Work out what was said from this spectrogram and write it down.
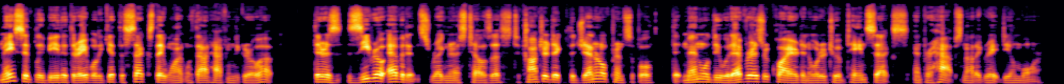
may simply be that they're able to get the sex they want without having to grow up. There is zero evidence, Regnerus tells us, to contradict the general principle that men will do whatever is required in order to obtain sex, and perhaps not a great deal more.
